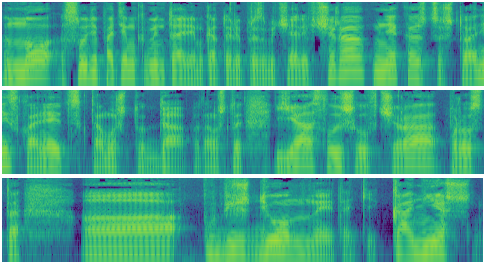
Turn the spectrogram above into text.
но, судя по тем комментариям, которые прозвучали вчера, мне кажется, что они склоняются к тому, что да, потому что я слышал вчера просто э, убежденные такие, конечно,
